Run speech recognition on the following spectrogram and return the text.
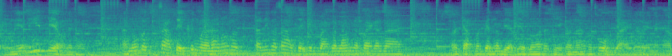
ตรงนี้นิดเดียวนะครับ ทางโน้นก็สร้างตึกขึ้นมาทางโน้นก็ทางนี้ก็สร้างตึกขึ้นไปก็ล้ำกันไปกันมาก็จัดมันเป็นระเบียบเรียบร้อยทันทีก็น้ำก็ท่วมใหญ่เลยนะครับ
